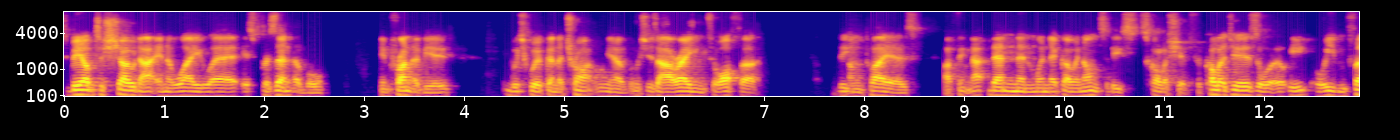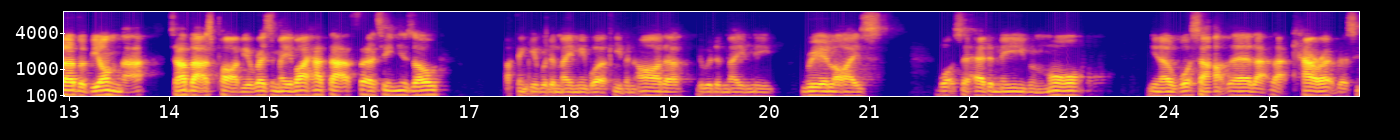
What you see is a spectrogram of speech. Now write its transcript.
to be able to show that in a way where it's presentable in front of you, which we're going to try, you know, which is our aim to offer the young players. I think that then, then when they're going on to these scholarships for colleges or, or even further beyond that, to have that as part of your resume. If I had that at 13 years old, I think it would have made me work even harder. It would have made me realize what's ahead of me even more. You know, what's out there, that, that carrot that's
